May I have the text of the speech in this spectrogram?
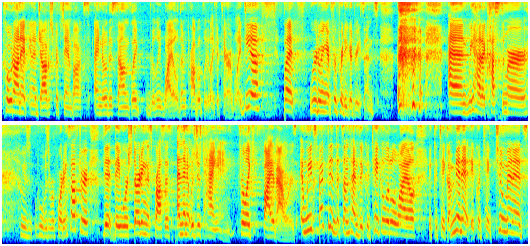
code on it in a JavaScript sandbox. I know this sounds like really wild and probably like a terrible idea, but we were doing it for pretty good reasons. and we had a customer who was reporting software that they were starting this process and then it was just hanging for like five hours. And we expected that sometimes it could take a little while, it could take a minute, it could take two minutes,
